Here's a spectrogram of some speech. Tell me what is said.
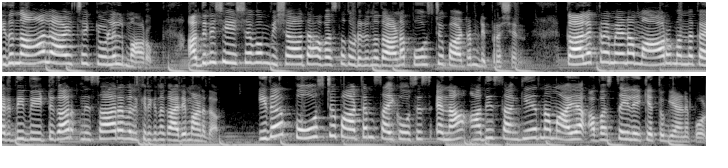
ഇത് നാലാഴ്ചയ്ക്കുള്ളിൽ മാറും. അതിനുശേഷവും വിഷാദ അവസ്ഥ തുടരുന്നതാണ് പോസ്റ്റ് പാർട്ടം ഡിപ്രഷൻ. കാലക്രമേണ മാറുമെന്ന് കരുതി വീട്ടുകാർ നിസ്സാരവൽക്കരിക്കുന്ന കാര്യമാണിത്. ഇത് പോസ്റ്റ് പാർട്ടം സൈക്കോസിസ് എന്ന അതിസങ്കീർണമായ അവസ്ഥയിലേക്ക് എത്തുകയാണിപ്പോൾ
